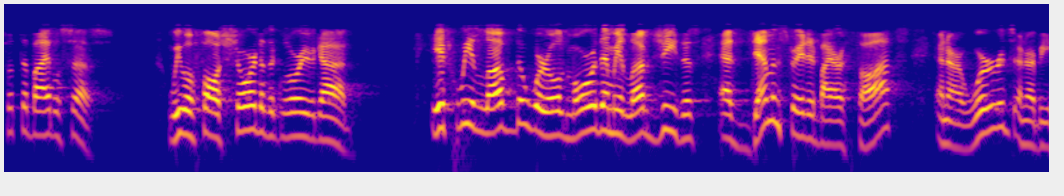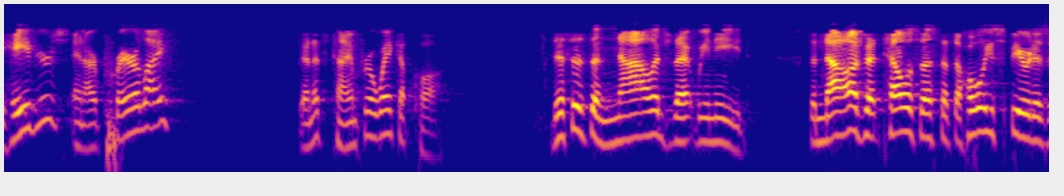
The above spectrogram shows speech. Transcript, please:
That's what the Bible says. We will fall short of the glory of God. If we love the world more than we love Jesus, as demonstrated by our thoughts and our words and our behaviors and our prayer life, then it's time for a wake up call. This is the knowledge that we need. The knowledge that tells us that the Holy Spirit is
